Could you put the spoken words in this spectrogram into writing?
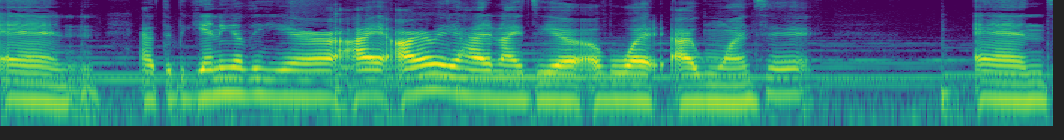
And at the beginning of the year, I, I already had an idea of what I wanted. And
